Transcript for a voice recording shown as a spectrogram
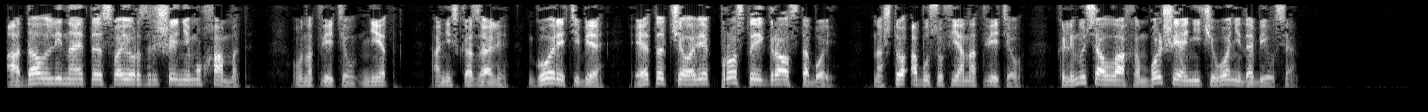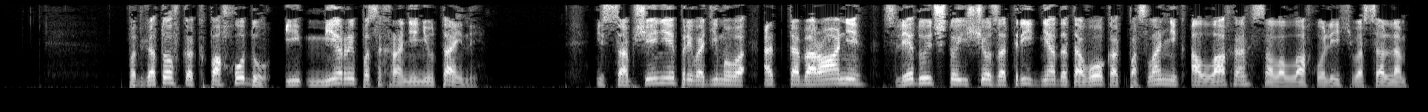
а дал ли на это свое разрешение Мухаммад? Он ответил, нет. Они сказали, горе тебе, этот человек просто играл с тобой. На что Абу Суфьян ответил, клянусь Аллахом, больше я ничего не добился. Подготовка к походу и меры по сохранению тайны. Из сообщения, приводимого от Табарани, следует, что еще за три дня до того, как посланник Аллаха, салаллаху алейхи вассалям,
